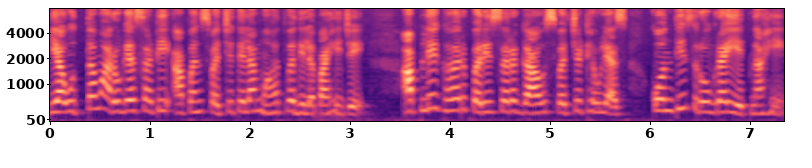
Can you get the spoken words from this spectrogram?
या उत्तम आरोग्यासाठी आपण स्वच्छतेला महत्त्व दिलं पाहिजे. आपले घर परिसर गाव स्वच्छ ठेवल्यास कोणतीच रोगराई येत नाही.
